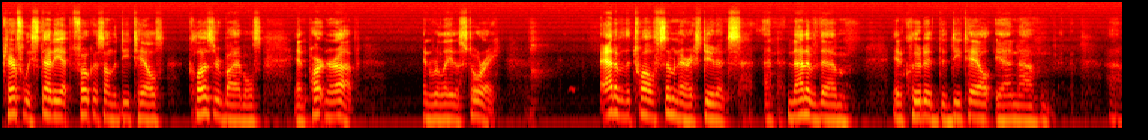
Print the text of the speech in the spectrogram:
carefully study it, focus on the details, close their Bibles, and partner up and relay the story out of the 12 seminary students, none of them included the detail in um, uh,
